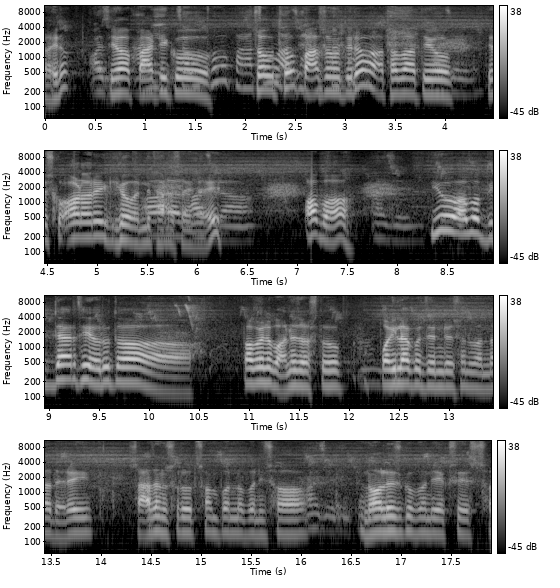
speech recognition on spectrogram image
होइन? त्यो पार्टीको चौथो पाँचौँतिर अथवा त्यो त्यसको अर्डरै के हो भन्ने थाहा छैन है। अब यो अब विद्यार्थीहरू त तपाईँले भने जस्तो पहिलाको जेनेरेसनभन्दा धेरै साधन स्रोत सम्पन्न पनि छ नलेजको पनि एक्सेस छ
